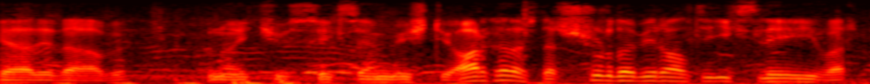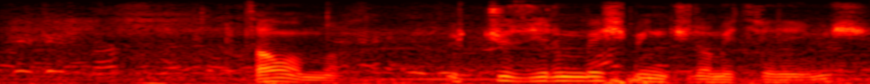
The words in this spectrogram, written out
ya dedi abi. Buna 285 diyor. Arkadaşlar şurada 1.6 XLI var. Tamam mı? 325 bin kilometredeymiş.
